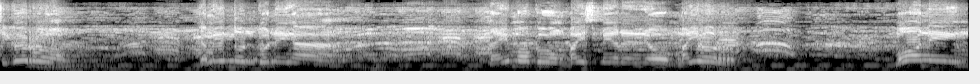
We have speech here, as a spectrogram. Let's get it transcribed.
Siguro, gamiton ko ni nga nahimo kong vice mayor mayor, morning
